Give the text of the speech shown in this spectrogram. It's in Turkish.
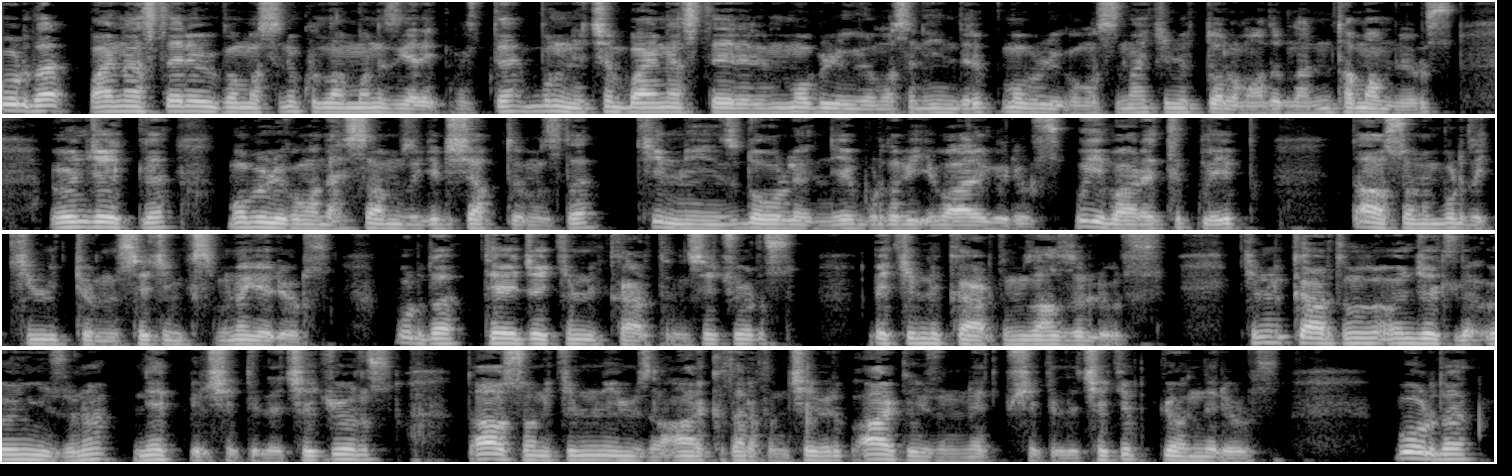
Burada Binance TR uygulamasını kullanmanız gerekmekte. Bunun için Binance TR'nin mobil uygulamasını indirip mobil uygulamasından kimlik doğrulama adımlarını tamamlıyoruz. Öncelikle mobil uygulamada hesabımıza giriş yaptığımızda kimliğinizi doğrulayın diye burada bir ibare görüyoruz. Bu ibareye tıklayıp daha sonra buradaki kimlik türünü seçin kısmına geliyoruz. Burada TC kimlik kartını seçiyoruz ve kimlik kartımızı hazırlıyoruz. Kimlik kartımızın öncelikle ön yüzünü net bir şekilde çekiyoruz. Daha sonra kimliğimizin arka tarafını çevirip arka yüzünü net bir şekilde çekip gönderiyoruz. Burada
